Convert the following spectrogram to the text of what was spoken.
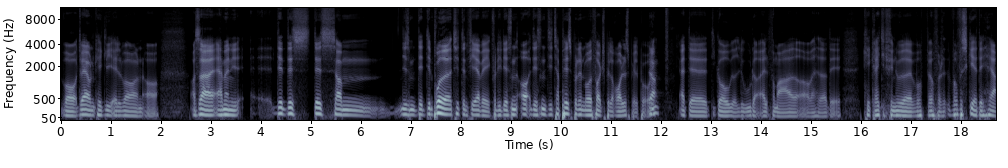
hvor dværgen kan ikke lide elveren, og, og så er man i, det, det, det som ligesom, det, det bryder tit den fjerde væg, fordi det er sådan, og det er sådan, de tager pis på den måde, folk spiller rollespil på, ja. ikke? At øh, de går ud og looter alt for meget, og hvad hedder det, kan ikke rigtig finde ud af, hvor, hvorfor, hvorfor sker det her?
